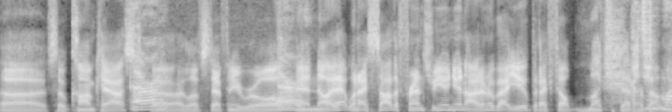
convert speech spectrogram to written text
Uh, so Comcast, right. uh, I love Stephanie Ruhle. right. And only that, when I saw the Friends reunion, I don't know about you, but I felt much better I about didn't watch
